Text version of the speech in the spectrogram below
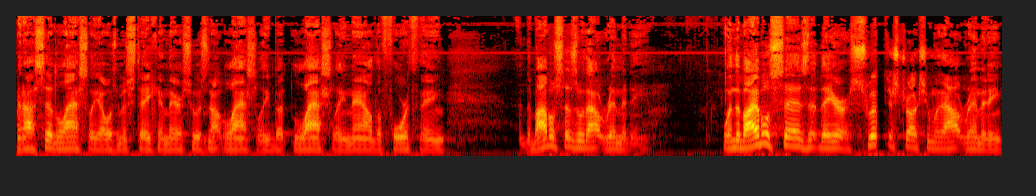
and I said lastly, I was mistaken there, so it's not lastly, but lastly now, the fourth thing. The Bible says without remedy. When the Bible says that they are swift destruction without remedy,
